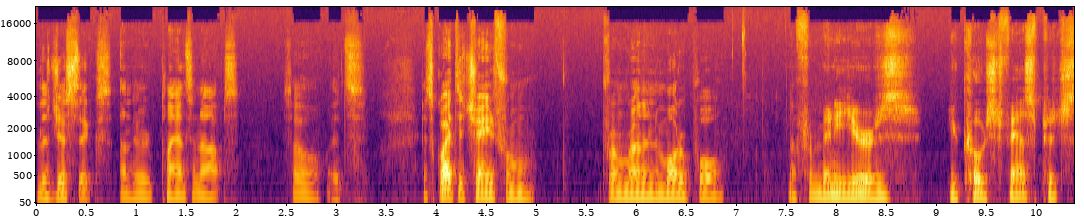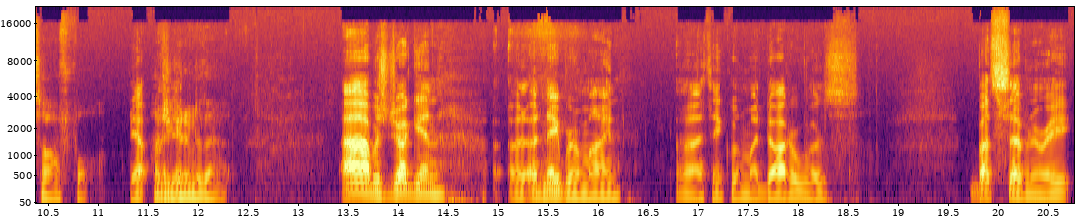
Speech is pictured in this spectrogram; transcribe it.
logistics under plans and ops. So it's it's quite the change from from running the motor pool. Now, for many years, you coached fast pitch softball. Yep. How'd I you did. get into that? Uh, I was drug in a, a neighbor of mine. Uh, I think when my daughter was about seven or eight,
